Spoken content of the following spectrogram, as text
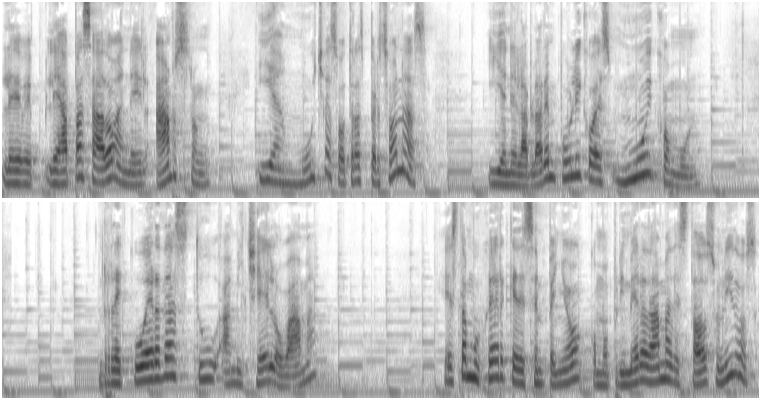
le, le ha pasado a Neil Armstrong y a muchas otras personas. Y en el hablar en público es muy común. ¿Recuerdas tú a Michelle Obama? Esta mujer que desempeñó como primera dama de Estados Unidos,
